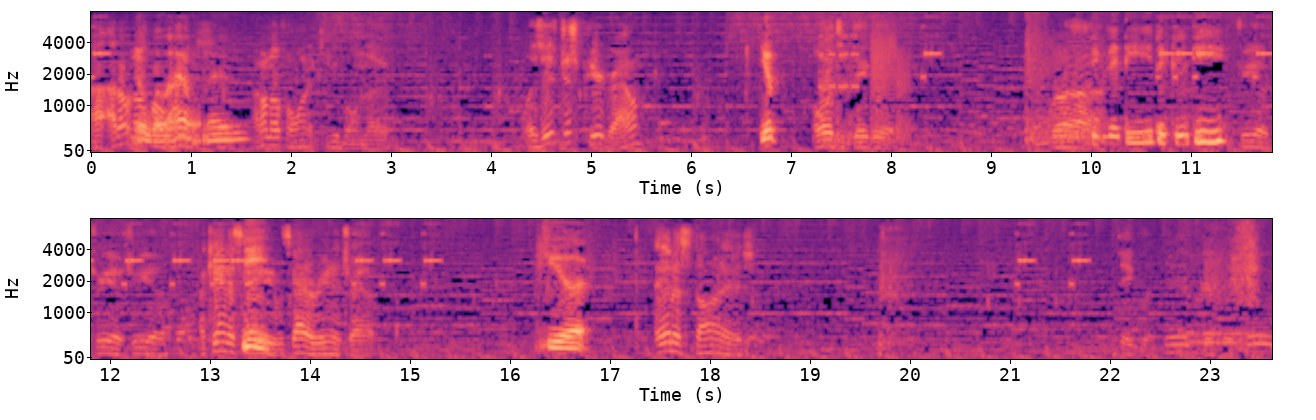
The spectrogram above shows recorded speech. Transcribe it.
I, I don't know. Oh, if well, I, I want don't know. I don't know if I want a Cubone though. Was it just pure ground? Yep. Oh, it's a Diglett. Bruh. Diggity, diggity. Trio, trio, trio. I can't escape. It's got arena trap. Yeah. And astonish. Diglett. Diglett, Diglett.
